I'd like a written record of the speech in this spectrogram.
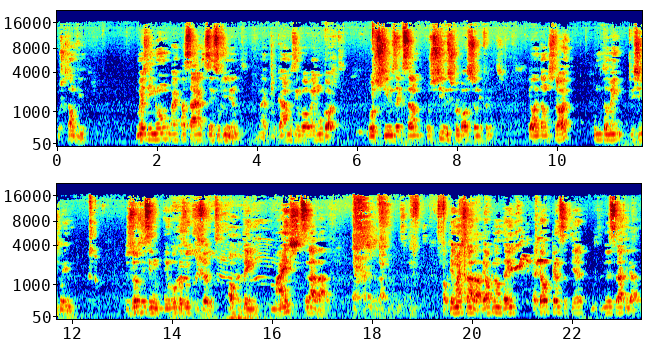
os que estão vivos. Mas nenhum vai passar sem sofrimento, não é? porque ambos envolvem um corte. Os destinos é que são, os destinos e os propósitos são diferentes. Ele então destrói, como também disciplina. Jesus disse em, Lucas 8,18: Ao que tem mais será dado. Ao que tem mais será dado, e ao que não tem, até o que pensa ter, lhe será tirado.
